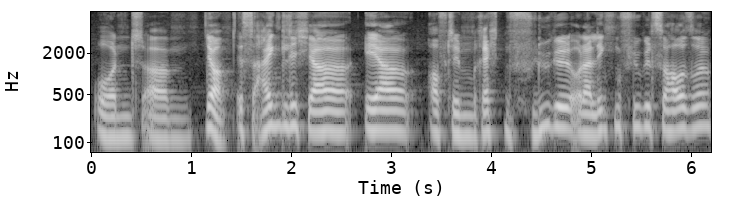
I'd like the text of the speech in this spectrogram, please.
und ähm, ja, ist eigentlich ja eher auf dem rechten Flügel oder linken Flügel zu Hause,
